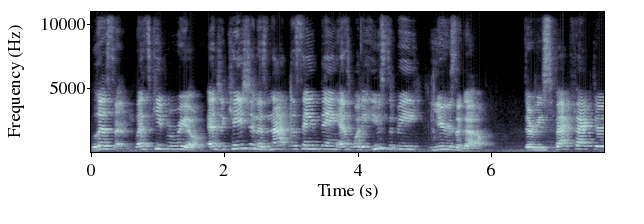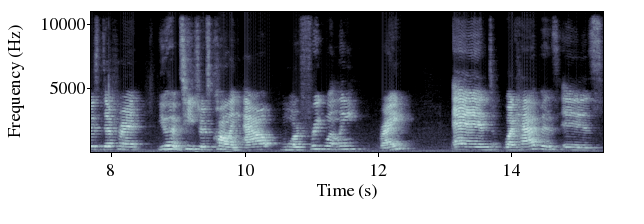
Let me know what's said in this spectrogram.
Listen, let's keep it real. Education is not the same thing as what it used to be years ago. The respect factor is different. You have teachers calling out more frequently, right? And what happens is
